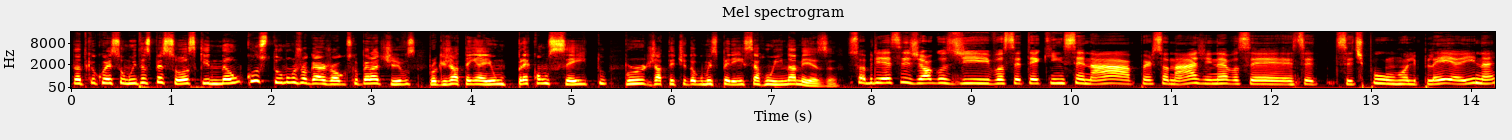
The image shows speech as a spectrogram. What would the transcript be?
tanto que eu conheço muitas pessoas que não costumam jogar jogos cooperativos porque já tem aí um preconceito por já ter tido alguma experiência ruim na mesa. Sobre esses jogos de você ter que encenar personagem, né? Você ser, ser tipo um roleplay aí, né?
